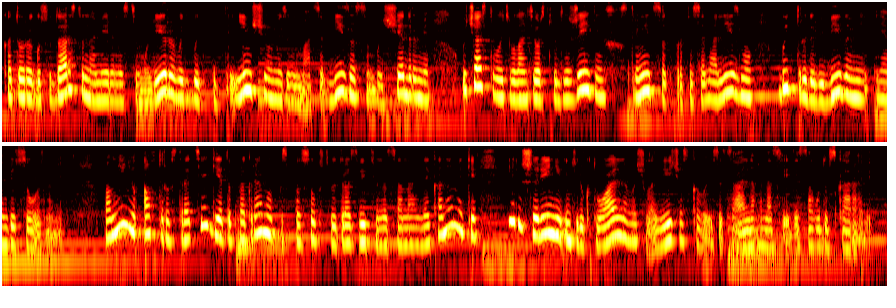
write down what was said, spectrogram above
которую государство намерено стимулировать, быть предприимчивыми, заниматься бизнесом, быть щедрыми, участвовать в волонтерских движениях, стремиться к профессионализму, быть трудолюбивыми и амбициозными. По мнению авторов стратегии, эта программа поспособствует развитию национальной экономики и расширению интеллектуального, человеческого и социального наследия Саудовской Аравии.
